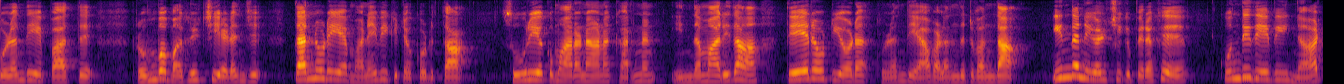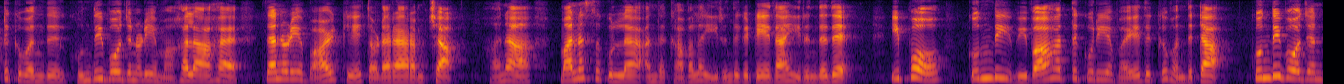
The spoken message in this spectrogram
குழந்தையை பார்த்து ரொம்ப மகிழ்ச்சி அடைஞ்சு தன்னுடைய மனைவி கிட்ட கொடுத்தான். சூரியகுமாரனான கர்ணன் இந்த மாதிரி தான் தேரோட்டியோட குழந்தையா வளர்ந்துட்டு வந்தான். இந்த நிகழ்ச்சிக்கு பிறகு குந்தி தேவி நாட்டுக்கு வந்து குந்தி போஜனுடைய மகளாக தன்னுடைய வாழ்க்கையை தொடர ஆரம்பிச்சா. ஆனால் மனசுக்குள்ள அந்த கவலை இருந்துக்கிட்டே தான் இருந்தது. இப்போ குந்தி விவாகத்துக்குரிய வயதுக்கு வந்துட்டா. குந்தி போஜன்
